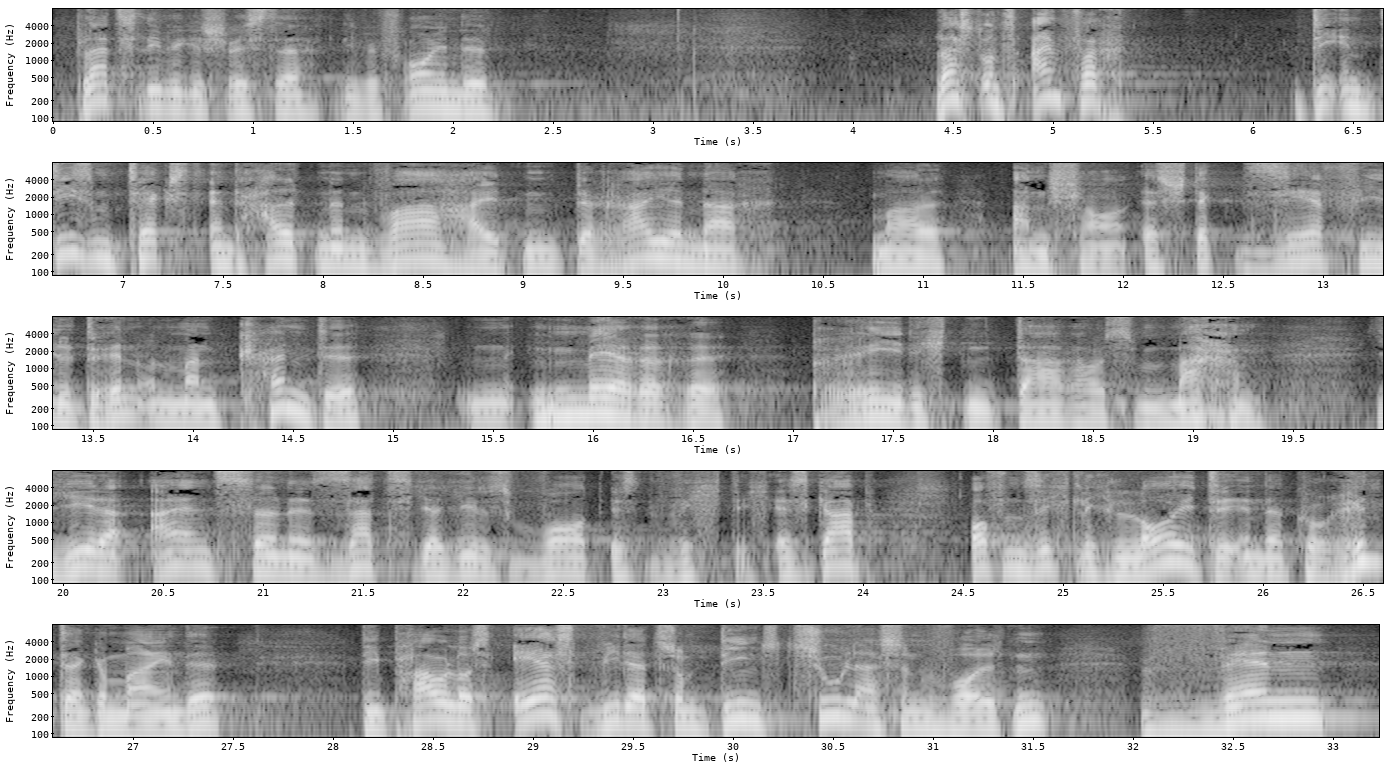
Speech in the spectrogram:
Platz, liebe Geschwister, liebe Freunde. Lasst uns einfach die in diesem Text enthaltenen Wahrheiten der Reihe nach mal anschauen. Es steckt sehr viel drin und man könnte mehrere Predigten daraus machen. Jeder einzelne Satz, ja jedes Wort ist wichtig. Es gab offensichtlich Leute in der Korinthergemeinde, die Paulus erst wieder zum Dienst zulassen wollten, wenn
